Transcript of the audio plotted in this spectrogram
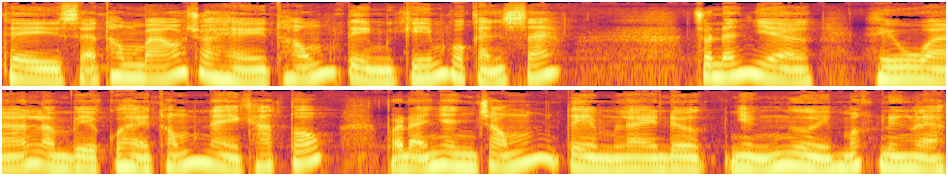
thì sẽ thông báo cho hệ thống tìm kiếm của cảnh sát. Cho đến giờ, hiệu quả làm việc của hệ thống này khá tốt và đã nhanh chóng tìm lại được những người mất liên lạc.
